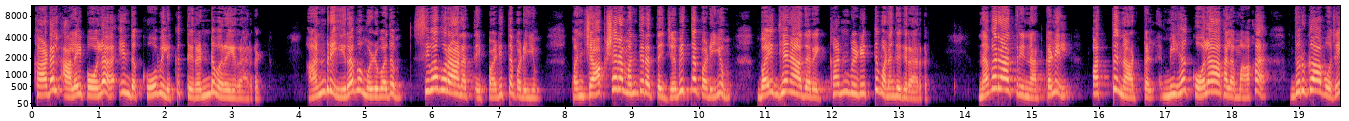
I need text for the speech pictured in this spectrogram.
கடல் அலை போல இந்த கோவிலுக்கு திரண்டு வருகிறார்கள். அன்று இரவு முழுவதும் சிவபுராணத்தை படித்தபடியும் பஞ்சாட்சர மந்திரத்தை ஜெபித்தபடியும் வைத்தியநாதரை கண் விழித்து வணங்குகிறார்கள். நவராத்திரி நாட்களில் பத்து நாட்கள் மிக கோலாகலமாக துர்கா பூஜை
